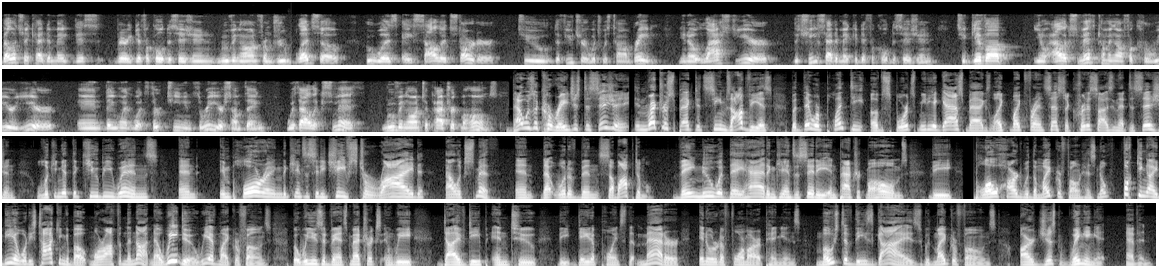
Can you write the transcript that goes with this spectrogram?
Belichick had to make this very difficult decision moving on from Drew Bledsoe, who was a solid starter, to the future, which was Tom Brady. You know, last year, the Chiefs had to make a difficult decision to give up, you know, Alex Smith coming off a career year, and they went, what, 13 and 3 or something with Alex Smith moving on to Patrick Mahomes. That was a courageous decision. In retrospect, it seems obvious, but there were plenty of sports media gas bags like Mike Francesa criticizing that decision, looking at the QB wins and imploring the Kansas City Chiefs to ride Alex Smith. And that would have been suboptimal. They knew what they had in Kansas City in Patrick Mahomes, the blowhard with the microphone has no fucking idea what he's talking about more often than not. Now, we do. We have microphones, but we use advanced metrics and we dive deep into the data points that matter in order to form our opinions. Most of these guys with microphones are just winging it, Evan.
